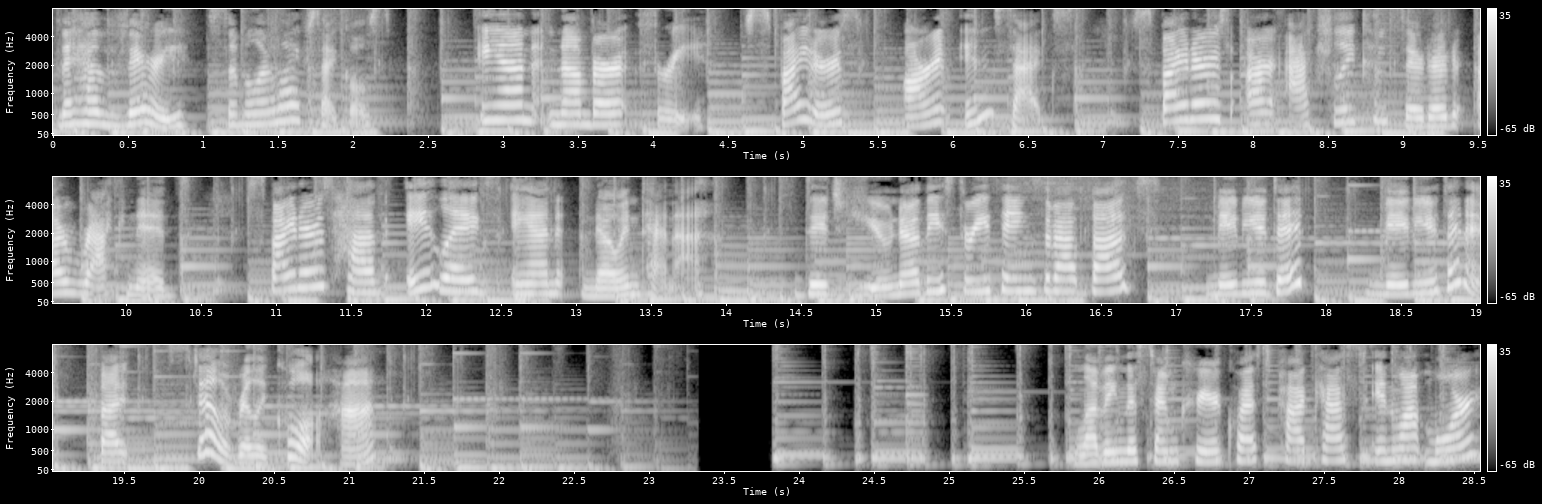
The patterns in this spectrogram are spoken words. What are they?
They have very similar life cycles. And number three, spiders aren't insects. Spiders are actually considered arachnids. Spiders have eight legs and no antenna. Did you know these three things about bugs? Maybe you did, maybe you didn't, but still really cool, huh? Loving the STEM Career Quest podcast and want more?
